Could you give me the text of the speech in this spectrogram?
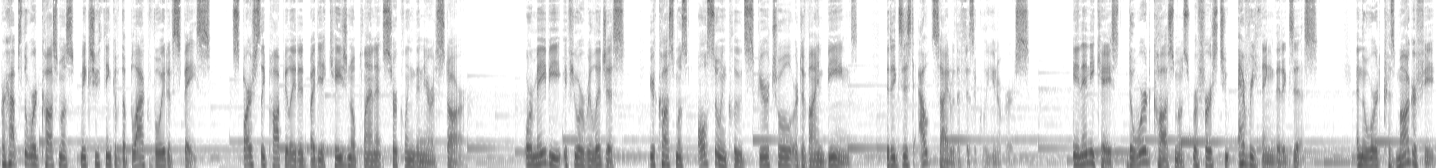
Perhaps the word cosmos makes you think of the black void of space, sparsely populated by the occasional planet circling the nearest star. Or maybe, if you are religious, your cosmos also includes spiritual or divine beings that exist outside of the physical universe. In any case, the word cosmos refers to everything that exists, and the word cosmography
